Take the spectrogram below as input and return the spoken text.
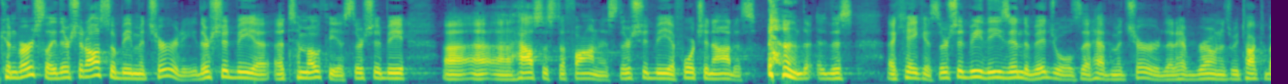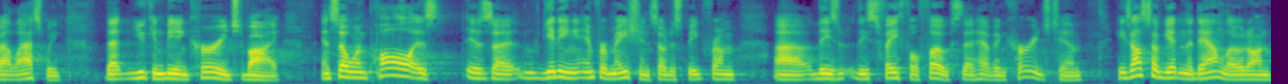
conversely, there should also be maturity. There should be a, a Timotheus. There should be a, a, a, house of Stephanas. There should be a Fortunatus, this Achaicus. There should be these individuals that have matured, that have grown, as we talked about last week, that you can be encouraged by. And so when Paul is is uh, getting information, so to speak, from uh, these these faithful folks that have encouraged him, He's also getting the download on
